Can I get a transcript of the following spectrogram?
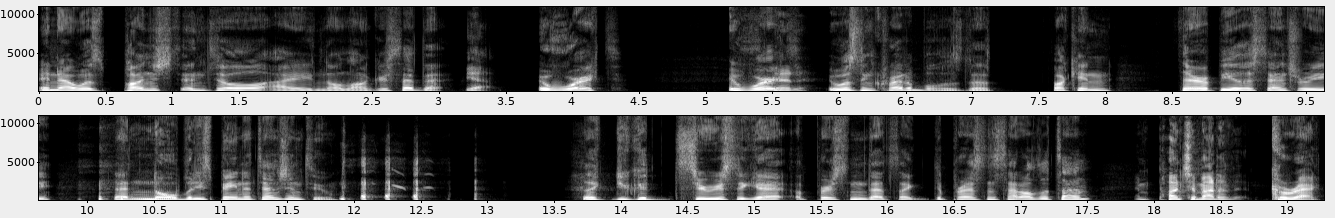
and I was punched until I no longer said that. Yeah. It worked. It worked. Good. It was incredible. It was the fucking therapy of the century that nobody's paying attention to. like you could seriously get a person that's like depressed and sad all the time. And punch him out of it. Correct.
